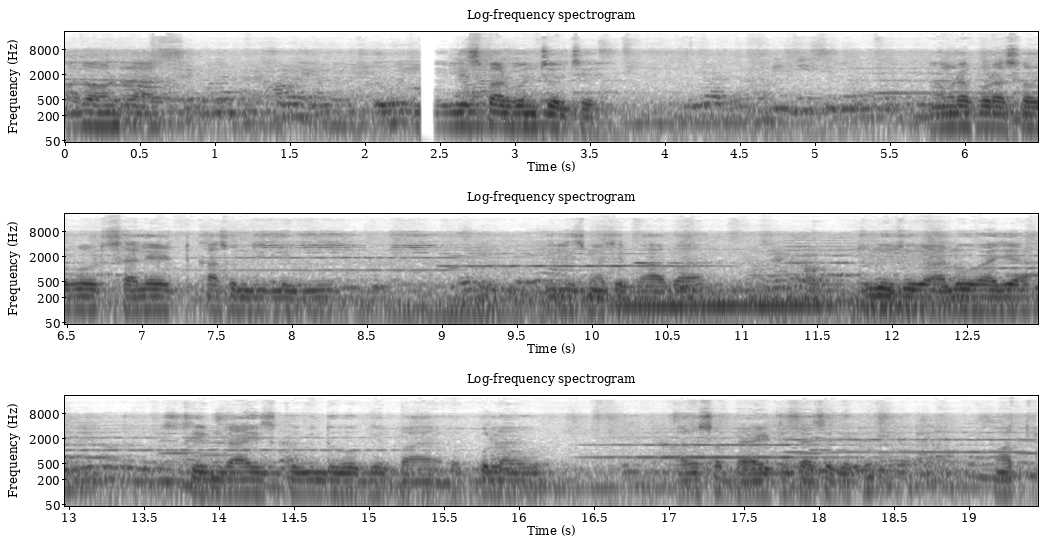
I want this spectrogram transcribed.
আমাদের অর্ডার আসছে। ইংলিশ পার্বণ চলছে। আমরা পোড়া শরবত স্যালেড কাসন্দি লেবু ইলিশ মাছের ভাবা জুড়ে জুড়ে আলু ভাজা স্টিম রাইস গোবিন্দভোগের পোলাও আরও সব ভ্যারাইটিস আছে দেখুন। মাত্র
